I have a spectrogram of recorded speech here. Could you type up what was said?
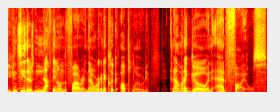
you can see there's nothing on the file right now. We're going to click upload and I'm going to go and add files.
